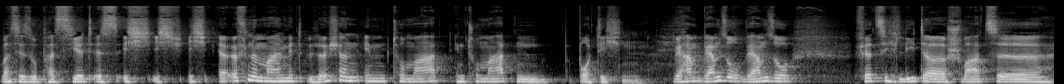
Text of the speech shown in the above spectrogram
was hier so passiert ist. Ich, ich, ich eröffne mal mit Löchern im Tomat, in Tomatenbottichen. Wir haben, wir haben so, wir haben so 40 Liter schwarze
